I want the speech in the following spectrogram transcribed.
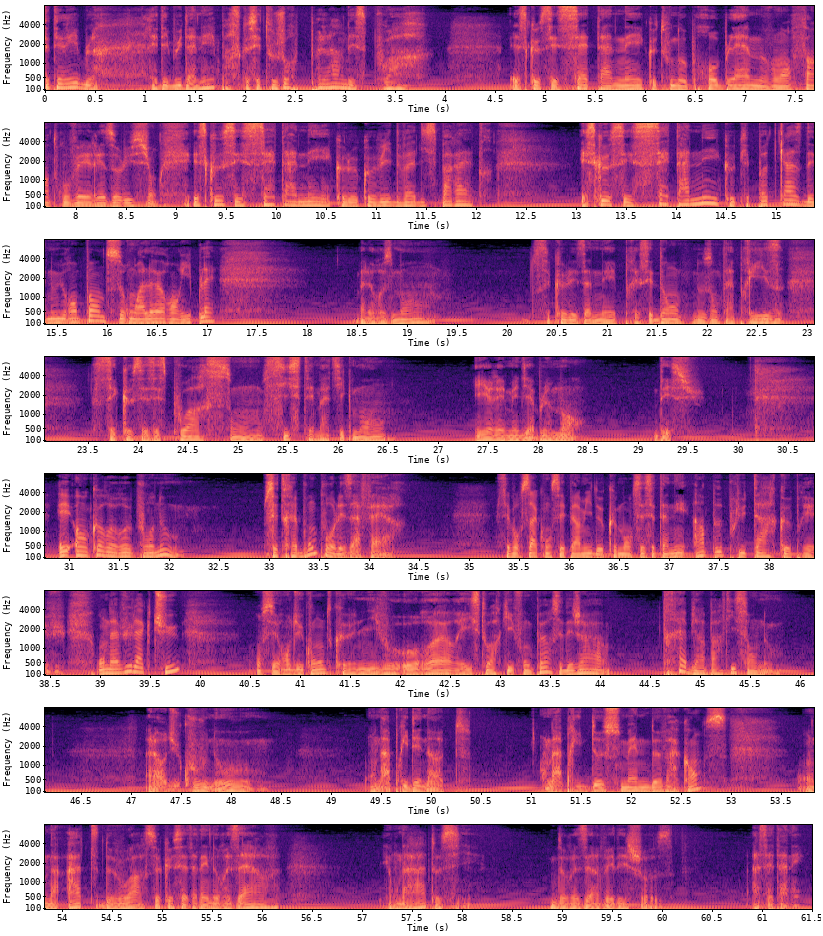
C'est terrible, les débuts d'année, parce que c'est toujours plein d'espoir. Est-ce que c'est cette année que tous nos problèmes vont enfin trouver résolution? Est-ce que c'est cette année que le Covid va disparaître? Est-ce que c'est cette année que les podcasts des nouilles rampantes seront à l'heure en replay? Malheureusement, ce que les années précédentes nous ont apprises, c'est que ces espoirs sont systématiquement, irrémédiablement déçus. Et encore heureux pour nous, c'est très bon pour les affaires. C'est pour ça qu'on s'est permis de commencer cette année un peu plus tard que prévu. On a vu l'actu, on s'est rendu compte que niveau horreur et histoires qui font peur, c'est déjà très bien parti sans nous. Alors du coup, nous, on a pris des notes. On a pris deux semaines de vacances. On a hâte de voir ce que cette année nous réserve. Et on a hâte aussi de réserver des choses à cette année.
